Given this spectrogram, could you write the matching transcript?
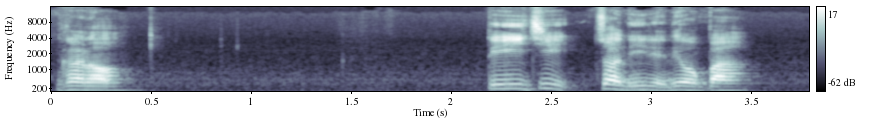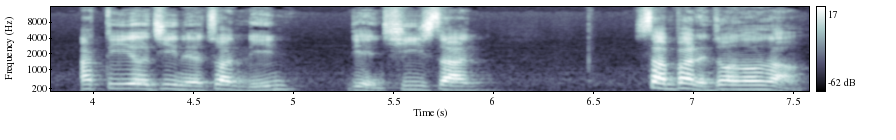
你看哦，第一季赚零点六八，啊，第二季呢赚零点七三，上半年赚多少？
